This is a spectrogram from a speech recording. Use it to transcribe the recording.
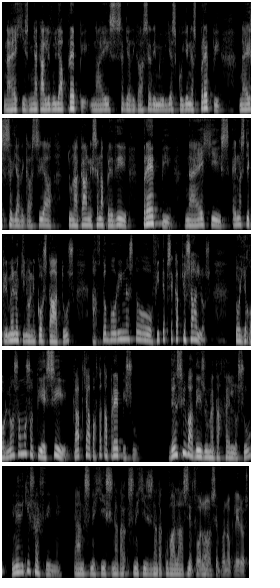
να έχεις μια καλή δουλειά, πρέπει να είσαι σε διαδικασία δημιουργίας οικογένειας, πρέπει να είσαι σε διαδικασία του να κάνεις ένα παιδί, πρέπει να έχεις ένα συγκεκριμένο κοινωνικό στάτους, αυτό μπορεί να στο φύτεψε κάποιος άλλος. Το γεγονός όμως ότι εσύ κάποια από αυτά τα πρέπει σου δεν συμβαδίζουν με τα θέλω σου, είναι δική σου ευθύνη. Εάν συνεχίσεις να τα, συνεχίζεις να τα κουβαλάς. μέχρι Συμφωνώ, τώρα. συμφωνώ πλήρως.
